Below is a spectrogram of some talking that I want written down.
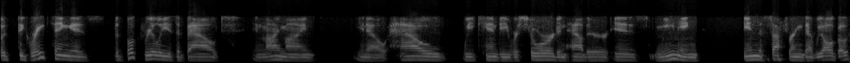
But the great thing is, the book really is about, in my mind, you know, how we can be restored and how there is meaning in the suffering that we all go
